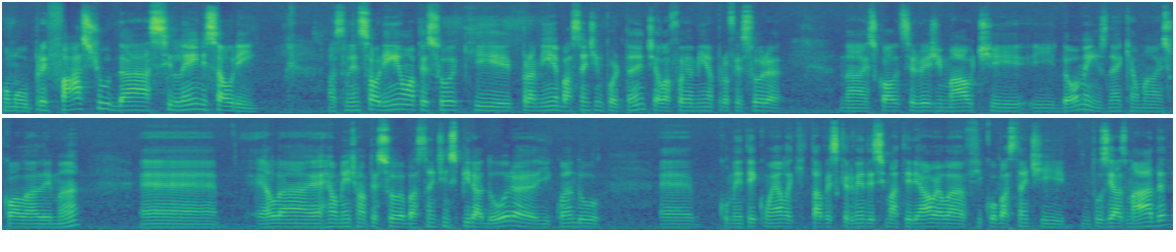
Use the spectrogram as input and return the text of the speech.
como o prefácio da Silene Saurim. A Silene Saurim é uma pessoa que, para mim, é bastante importante. Ela foi a minha professora na Escola de Cerveja e Malte e Domens, né, que é uma escola alemã. É, ela é realmente uma pessoa bastante inspiradora e quando comentei com ela que estava escrevendo esse material, ela ficou bastante entusiasmada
